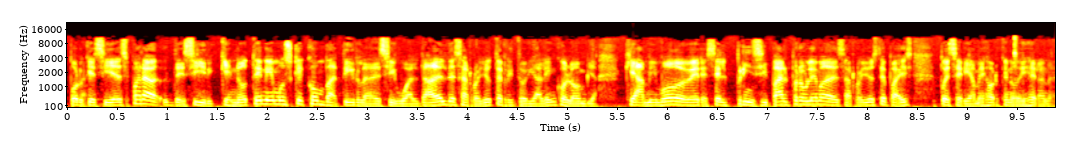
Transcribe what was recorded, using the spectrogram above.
porque si es para decir que no tenemos que combatir la desigualdad del desarrollo territorial en Colombia, que a mi modo de ver es el principal problema de desarrollo de este país, pues sería mejor que no dijera nada.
